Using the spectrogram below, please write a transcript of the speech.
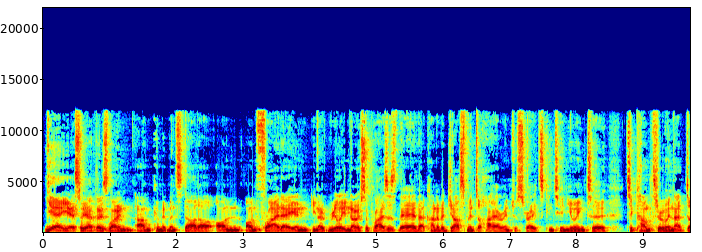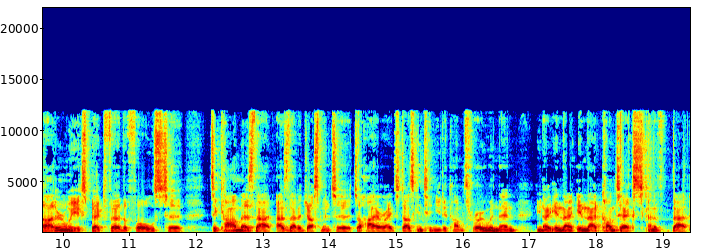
Yeah, yeah. So we had those loan um, commitments data on on Friday, and you know, really no surprises there. That kind of adjustment to higher interest rates continuing to to come through in that data, and we expect further falls to to come as that as that adjustment to to higher rates does continue to come through, and then you know, in that in that context, kind of that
